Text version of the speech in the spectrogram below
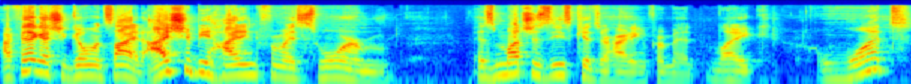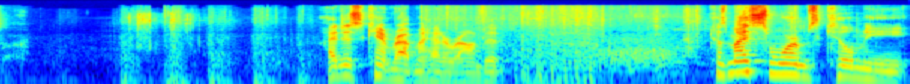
I feel like I should go inside. I should be hiding from my swarm as much as these kids are hiding from it. Like, what? I just can't wrap my head around it. Because my swarms kill me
